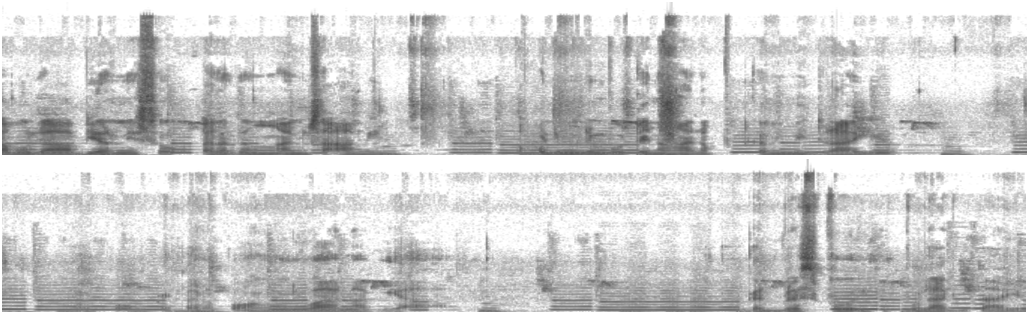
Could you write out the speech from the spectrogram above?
Ah, mula so, talagang ano sa amin. Ako limlim, buti na nga lang po kami may dryer. Ayan po, kita na po ang liwanag. Yan. God bless po. Ikot po lagi tayo.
